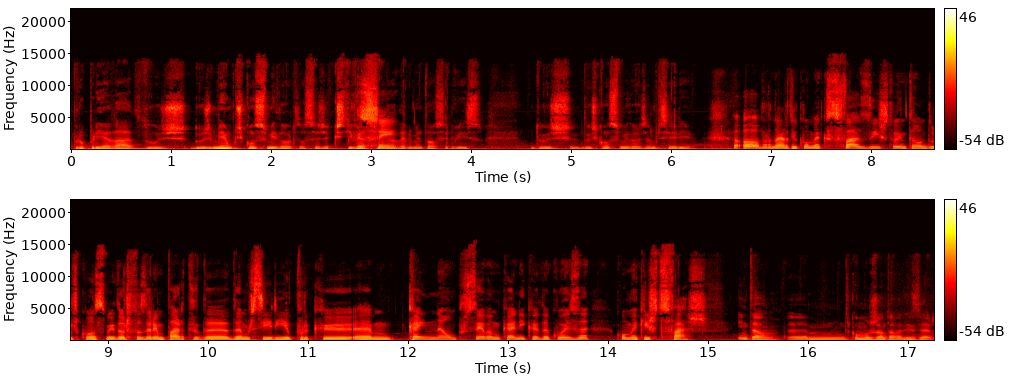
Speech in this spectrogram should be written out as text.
propriedade dos, dos membros consumidores, ou seja, que estivesse Sim. verdadeiramente ao serviço dos, dos, consumidores da mercearia. Oh, Bernardo, e como é que se faz isto então dos consumidores fazerem parte da, da mercearia? Porque um, quem não percebe a mecânica da coisa, como é que isto se faz? Então, um, como o João estava a dizer,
